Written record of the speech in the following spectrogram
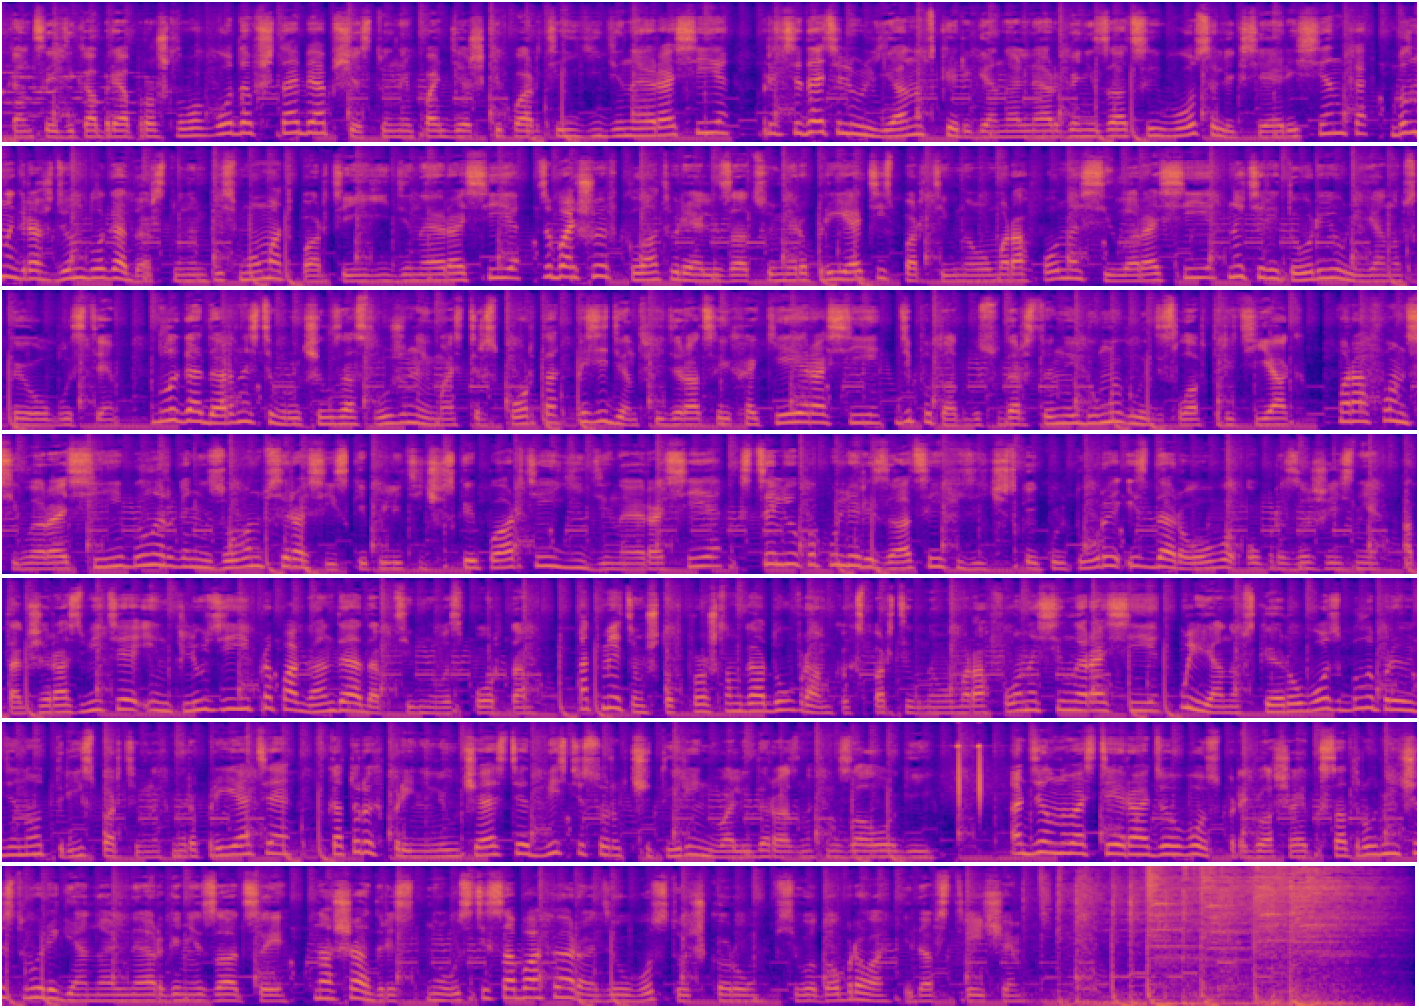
конце декабря прошлого года в штабе общественной поддержки партии «Единая Россия» председатель Ульяновской региональной организации ВОЗ Алексей Арисенко был награжден благодарственным письмом от партии «Единая Россия» за большой вклад в реализацию мероприятий спортивного марафона «Сила России» на территории Ульяновской области. Благодарность вручил заслуженный мастер спорта, президент Федерации хоккея России, депутат Государственной Думы Владислав Третьяк. Марафон «Сила России» был организован Всероссийской политической партией «Единая Россия» с целью популяризации физической культуры и здорового образа жизни, а также развития инклюзии и пропаганды адаптивного спорта. Отметим, что в прошлом году в рамках спортивного марафона «Сила России» Ульяновское РОВОЗ было проведено три спортивных мероприятия, в которых приняли участие 244 инвалида разных нозологий. Отдел новостей «Радио ВОЗ» приглашает к сотрудничеству региональной организации. Наш адрес – новости собака ру. Всего доброго и до встречи.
